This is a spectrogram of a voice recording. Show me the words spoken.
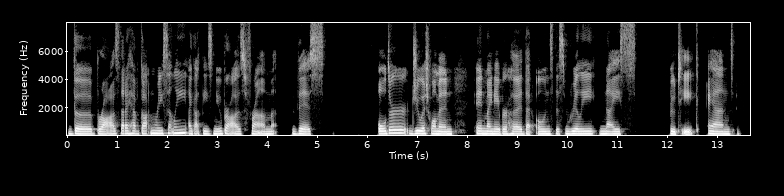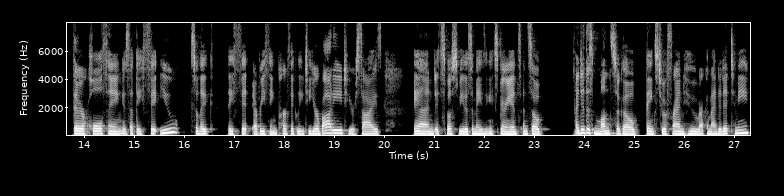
the bras that I have gotten recently. I got these new bras from this older Jewish woman in my neighborhood that owns this really nice boutique. And their whole thing is that they fit you. So, like, they fit everything perfectly to your body, to your size. And it's supposed to be this amazing experience. And so I did this months ago, thanks to a friend who recommended it to me.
